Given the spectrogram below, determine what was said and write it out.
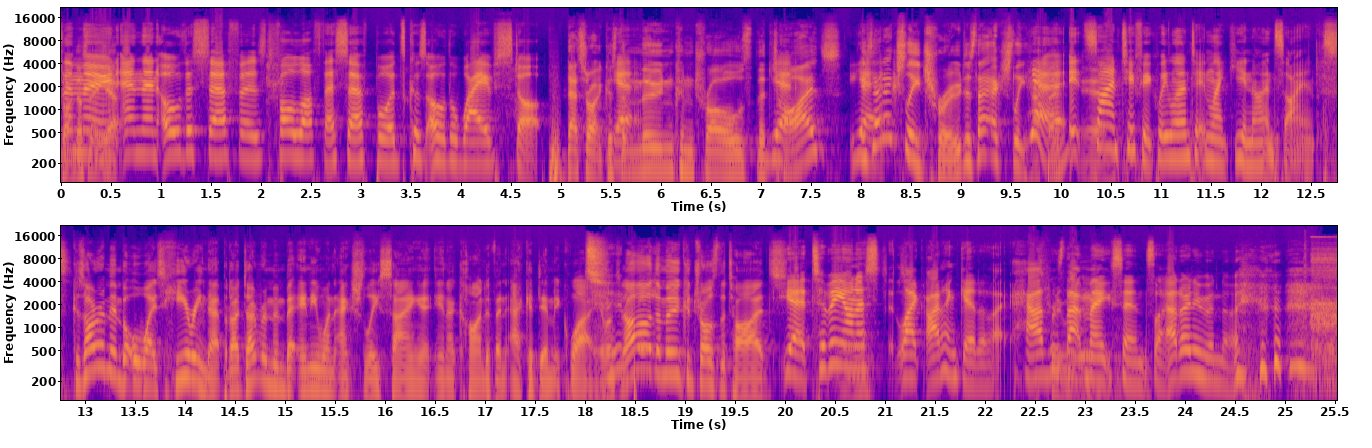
first one, the doesn't he? moon, Yeah. And then all the surfers fall off their surfboards because all the waves stop. That's right, because Yeah. the moon controls the Yeah. tides. Yeah. Is that actually true? Does that actually happen? Yeah, happen? it's scientific. We learnt it in like year nine science. Because I remember always hearing that, but I don't remember anyone actually saying it in a kind of an academic way. Everyone's, To oh, the moon controls the tides. Yeah, to be honest, like I don't get it. Like, how does pretty that weird. make sense? Like, I don't even know.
